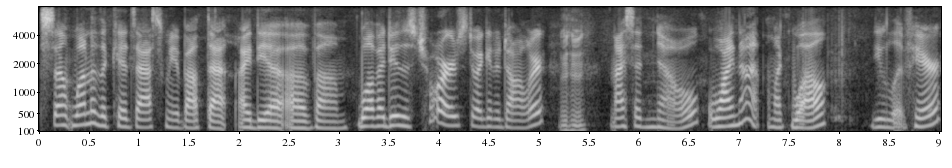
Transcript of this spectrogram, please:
some one of the kids ask me about that idea of, um, well, if I do this chores, do I get a dollar? Mm-hmm. And I said, no. Why not? I'm like, well, you live here,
